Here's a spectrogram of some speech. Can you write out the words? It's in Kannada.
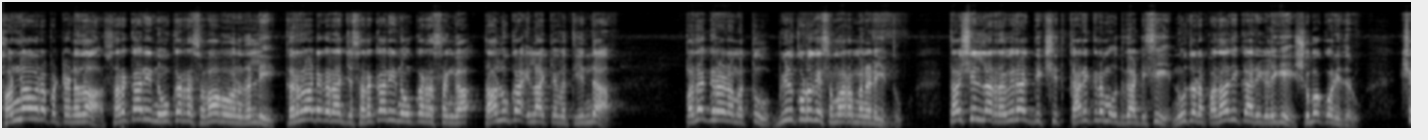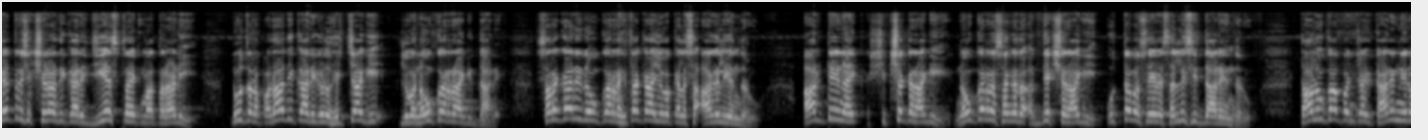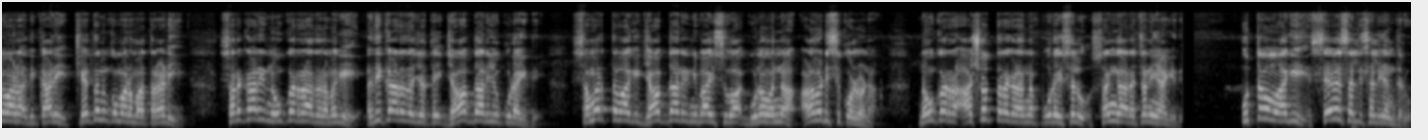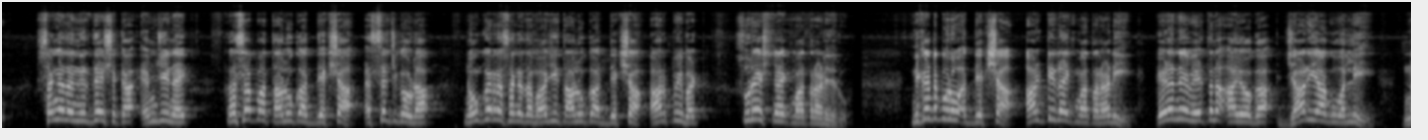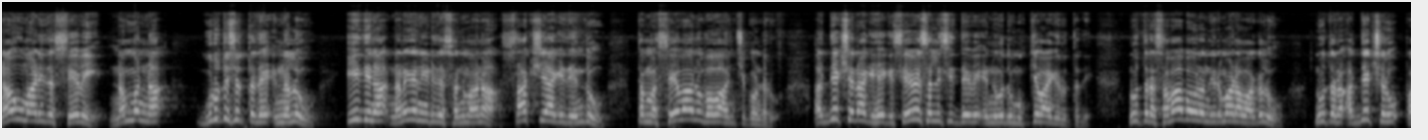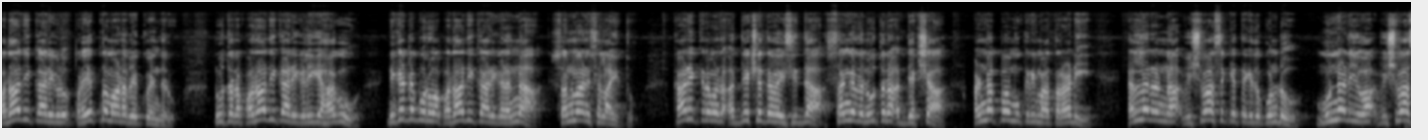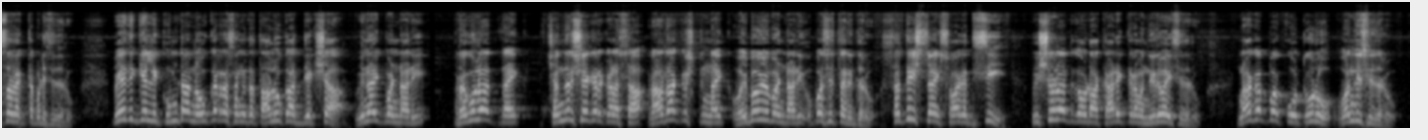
ಹೊನ್ನಾವರ ಪಟ್ಟಣದ ಸರ್ಕಾರಿ ನೌಕರರ ಸಭಾಭವನದಲ್ಲಿ ಕರ್ನಾಟಕ ರಾಜ್ಯ ಸರ್ಕಾರಿ ನೌಕರರ ಸಂಘ ತಾಲೂಕಾ ಇಲಾಖೆ ವತಿಯಿಂದ ಪದಗ್ರಹಣ ಮತ್ತು ಬೀಳ್ಕೊಡುಗೆ ಸಮಾರಂಭ ನಡೆಯಿತು. ತಹಶೀಲ್ದಾರ್ ರವಿರಾಜ್ ದೀಕ್ಷಿತ್ ಕಾರ್ಯಕ್ರಮ ಉದ್ಘಾಟಿಸಿ ನೂತನ ಪದಾಧಿಕಾರಿಗಳಿಗೆ ಶುಭ ಕೋರಿದರು. ಕ್ಷೇತ್ರ ಶಿಕ್ಷಣಾಧಿಕಾರಿ ಜಿಎಸ್ ನಾಯಕ್ ಮಾತನಾಡಿ, ನೂತನ ಪದಾಧಿಕಾರಿಗಳು ಹೆಚ್ಚಾಗಿ ಯುವ ನೌಕರರಾಗಿದ್ದಾರೆ. ಸರ್ಕಾರಿ ನೌಕರರ ಹಿತ ಕಾಯುವ ಕೆಲಸ ಆಗಲಿ ಎಂದರು. ಆರ್ ಟಿ ನಾಯ್ಕ್ ಶಿಕ್ಷಕರಾಗಿ, ನೌಕರರ ಸಂಘದ ಅಧ್ಯಕ್ಷರಾಗಿ ಉತ್ತಮ ಸೇವೆ ಸಲ್ಲಿಸಿದ್ದಾರೆ ಎಂದರು. ತಾಲೂಕಾ ಪಂಚಾಯತ್ ಕಾರ್ಯನಿರ್ವಹಣಾಧಿಕಾರಿ ಚೇತನ್ ಕುಮಾರ್ ಮಾತನಾಡಿ, ಸರ್ಕಾರಿ ನೌಕರರಾದ ನಮಗೆ ಅಧಿಕಾರದ ಜೊತೆ ಜವಾಬ್ದಾರಿಯೂ ಕೂಡ ಇದೆ. ಸಮರ್ಥವಾಗಿ ಜವಾಬ್ದಾರಿ ನಿಭಾಯಿಸುವ ಗುಣವನ್ನು ಅಳವಡಿಸಿಕೊಳ್ಳೋಣ. ನೌಕರರ ಆಶೋತ್ತರಗಳನ್ನು ಪೂರೈಸಲು ಸಂಘ ರಚನೆಯಾಗಿದೆ. ಉತ್ತಮವಾಗಿ ಸೇವೆ ಸಲ್ಲಿಸಲಿ ಎಂದರು ಸಂಘದ ನಿರ್ದೇಶಕ ಎಂಜಿ ನಾಯ್ಕ್, ಕಸಾಪ ತಾಲೂಕಾ ಅಧ್ಯಕ್ಷ ಎಸ್ ಎಚ್ ಗೌಡ, ನೌಕರರ ಸಂಘದ ಮಾಜಿ ತಾಲೂಕಾ ಅಧ್ಯಕ್ಷ ಆರ್ ಪಿ ಭಟ್, ಸುರೇಶ್ ನಾಯ್ಕ್ ಮಾತನಾಡಿದರು. ನಿಕಟಪೂರ್ವ ಅಧ್ಯಕ್ಷ ಆರ್ ಟಿ ನಾಯ್ಕ್ ಮಾತನಾಡಿ, ಏಳನೇ ವೇತನ ಆಯೋಗ ಜಾರಿಯಾಗುವಲ್ಲಿ ನಾವು ಮಾಡಿದ ಸೇವೆ ನಮ್ಮನ್ನು ಗುರುತಿಸುತ್ತದೆ ಎನ್ನಲು ಈ ದಿನ ನನಗೆ ನೀಡಿದ ಸನ್ಮಾನ ಸಾಕ್ಷಿಯಾಗಿದೆ ಎಂದು ತಮ್ಮ ಸೇವಾನುಭವ ಹಂಚಿಕೊಂಡರು. ಅಧ್ಯಕ್ಷರಾಗಿ ಹೇಗೆ ಸೇವೆ ಸಲ್ಲಿಸಿದ್ದೇವೆ ಎನ್ನುವುದು ಮುಖ್ಯವಾಗಿರುತ್ತದೆ. ನೂತನ ಸಭಾಭವನ ನಿರ್ಮಾಣವಾಗಲು ನೂತನ ಅಧ್ಯಕ್ಷರು, ಪದಾಧಿಕಾರಿಗಳು ಪ್ರಯತ್ನ ಮಾಡಬೇಕು ಎಂದರು. ನೂತನ ಪದಾಧಿಕಾರಿಗಳಿಗೆ ಹಾಗೂ ನಿಕಟಪೂರ್ವ ಪದಾಧಿಕಾರಿಗಳನ್ನು ಸನ್ಮಾನಿಸಲಾಯಿತು. ಕಾರ್ಯಕ್ರಮದ ಅಧ್ಯಕ್ಷತೆ ವಹಿಸಿದ್ದ ಸಂಘದ ನೂತನ ಅಧ್ಯಕ್ಷ ಅಣ್ಣಪ್ಪ ಮುಕ್ರಿ ಮಾತನಾಡಿ ಎಲ್ಲರನ್ನ ವಿಶ್ವಾಸಕ್ಕೆ ತೆಗೆದುಕೊಂಡು ಮುನ್ನಡೆಯುವ ವಿಶ್ವಾಸ ವ್ಯಕ್ತಪಡಿಸಿದರು. ವೇದಿಕೆಯಲ್ಲಿ ಕುಮಟಾ ನೌಕರರ ಸಂಘದ ತಾಲೂಕಾಧ್ಯಕ್ಷ ವಿನಾಯಕ್ ಭಂಡಾರಿ, ರಘುನಾಥ್ ನಾಯ್ಕ್, ಚಂದ್ರಶೇಖರ್ ಕಳಸ ರಾಧಾಕೃಷ್ಣ ನಾಯ್ಕ್, ವೈಭವಿ ಭಂಡಾರಿ ಉಪಸ್ಥಿತರಿದ್ದರು. ಸತೀಶ್ ನಾಯ್ಕ್ ಸ್ವಾಗತಿಸಿ ವಿಶ್ವನಾಥ್ ಗೌಡ ಕಾರ್ಯಕ್ರಮ ನಿರ್ವಹಿಸಿದರು. ನಾಗಪ್ಪ ಕೋಟೂರು ವಂದಿಸಿದರು.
